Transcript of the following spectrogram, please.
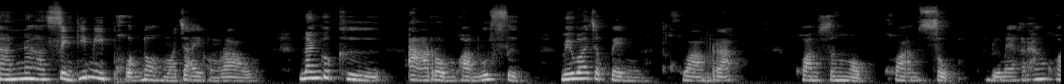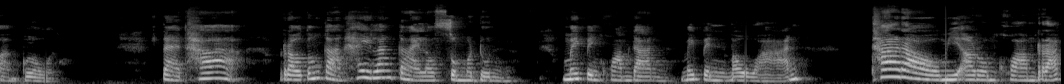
นั้นนะคะสิ่งที่มีผลต่อหัวใจของเรา นั่นก็คืออารมณ์ความรู้สึก ไม่ว่าจะเป็นความรัก ความสงบ ความสุข หรือแม้กระทั่งความโกรธ แต่ถ้าเราต้องการให้ร่างกายเราสมดุล ไม่เป็นความดัน ไม่เป็นเบาหวาน ถ้าเรามีอารมณ์ความรัก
